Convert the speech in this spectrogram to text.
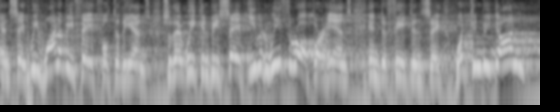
and say, we want to be faithful to the ends so that we can be saved, even we throw up our hands in defeat and say, what can be done?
